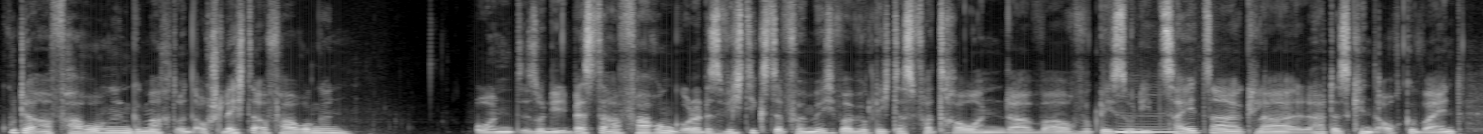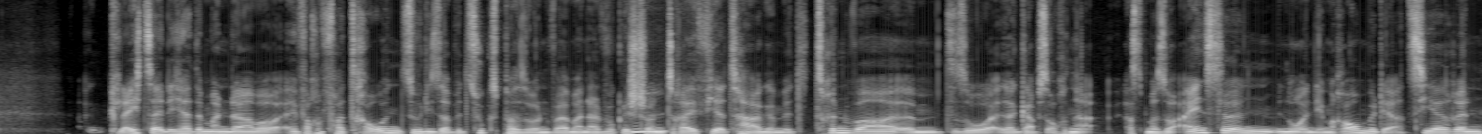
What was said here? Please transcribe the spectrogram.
gute Erfahrungen gemacht und auch schlechte Erfahrungen. Und so die beste Erfahrung oder das Wichtigste für mich war wirklich das Vertrauen. Da war auch wirklich so mhm. die Zeit da. Klar, da hat das Kind auch geweint. Gleichzeitig hatte man da aber einfach ein Vertrauen zu dieser Bezugsperson, weil man da wirklich mhm. schon drei, vier Tage mit drin war. Ähm, so, da gab es auch eine erstmal so einzeln, nur in dem Raum mit der Erzieherin.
